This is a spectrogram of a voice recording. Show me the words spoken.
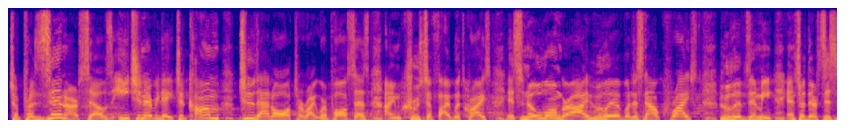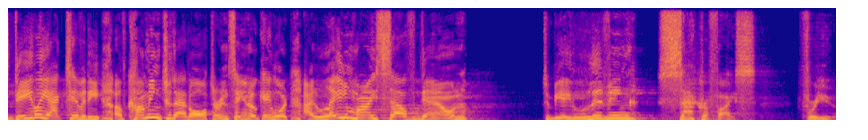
To present ourselves each and every day, to come to that altar, right? Where Paul says, I am crucified with Christ. It's no longer I who live, but it's now Christ who lives in me. And so there's this daily activity of coming to that altar and saying, okay, Lord, I lay myself down to be a living sacrifice for you.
